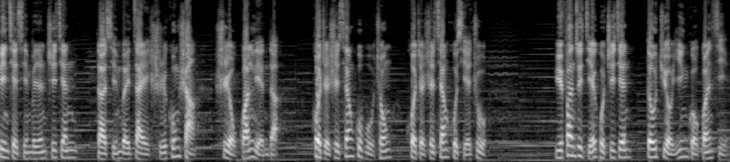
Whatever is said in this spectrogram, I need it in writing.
并且行为人之间的行为在时空上是有关联的，或者是相互补充，或者是相互协助，与犯罪结果之间都具有因果关系。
